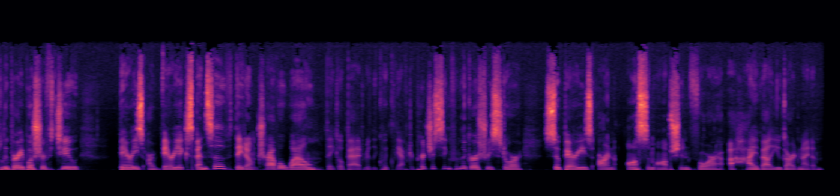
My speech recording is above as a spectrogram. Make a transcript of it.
blueberry bush or two, berries are very expensive. They don't travel well. They go bad really quickly after purchasing from the grocery store. So, berries are an awesome option for a high value garden item.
